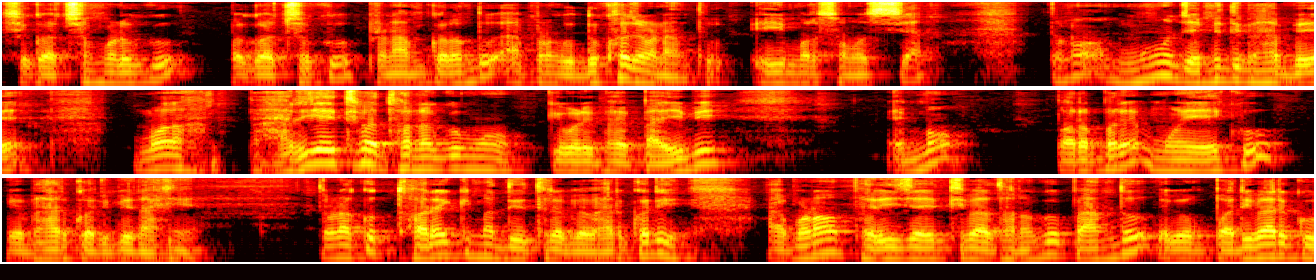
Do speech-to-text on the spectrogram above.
ସେ ଗଛ ମୂଳକୁ ବା ଗଛକୁ ପ୍ରଣାମ କରନ୍ତୁ ଆପଣଙ୍କୁ ଦୁଃଖ ଜଣାନ୍ତୁ। ଏଇ ମୋର ସମସ୍ୟା। ତେଣୁ ମୁଁ ଯେମିତି ଭାବେ ମୋ ହାରିଯାଇଥିବା ଧନକୁ ମୁଁ କିଭଳି ଭାବେ ପାଇବି? ଏବଂ ପରେ ମୁଁ ଏହାକୁ ବ୍ୟବହାର କରିବି ନାହିଁ। ତେଣୁ ଆକୁ ଥରେ କିମ୍ବା ଦୁଇଥର ବ୍ୟବହାର କରି ଆପଣ ଫେରି ଯାଇଥିବା ଧନକୁ ପାଆନ୍ତୁ ଏବଂ ପରିବାରକୁ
